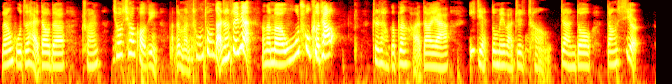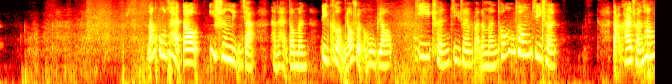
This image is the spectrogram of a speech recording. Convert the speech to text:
蓝胡子海盗的船悄悄靠近。把他们通通打成碎片，让他们无处可逃。这两个笨海盗呀，一点都没把这场战斗当戏儿。蓝胡子海盗一声令下，他的海盗们立刻瞄准了目标，击沉，击沉，把他们通通击沉。打开船舱，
